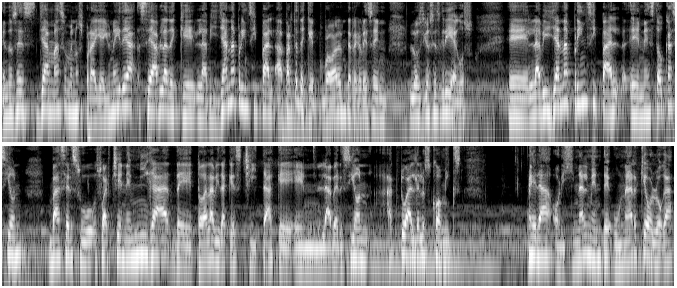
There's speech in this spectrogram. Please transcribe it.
Entonces ya más o menos por ahí hay una idea. Se habla de que la villana principal, aparte de que probablemente regresen los dioses griegos, eh, la villana principal en esta ocasión va a ser su, su archienemiga de toda la vida, que es Cheetah, que en la versión actual de los cómics era originalmente una arqueóloga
